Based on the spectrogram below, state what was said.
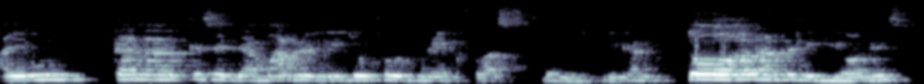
Hay un canal que se llama Religion for Breakfast, donde explican todas las religiones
